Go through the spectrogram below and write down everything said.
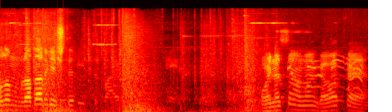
Oğlum radar geçti. Oynasana lan Gavatka ya.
